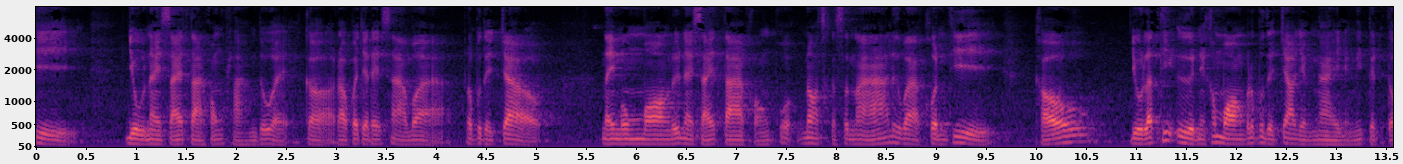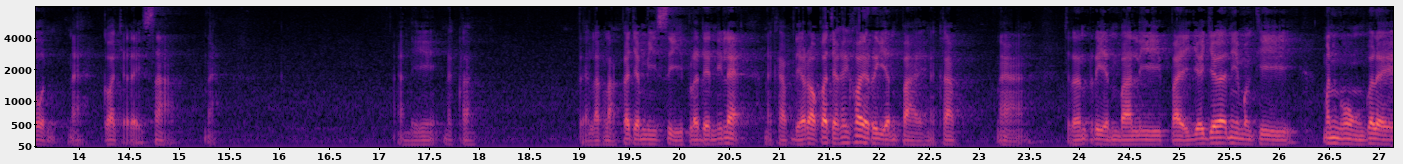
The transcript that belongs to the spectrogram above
ที่อยู่ในสายตาของพราหมณ์ด้วย ก็เราก็จะได้ทราบว่าพระพุทธเจ้า ในมุมมองหรือในสายตาของพวกนอกศาสนา หรือว่าคนที่เขาอยู่ลัทธิอื่นเนี่ยเขามองพระพุทธเจ้าอย่างไง อย่างนี้เป็นต้นนะก็จะได้ทราบนะอันนี้นะครับ แต่หลักๆก็จะมีสี่ประเด็นนี้แหละนะครับ เดี๋ยวเราก็จะค่อย ๆเรียนไปนะครับนะฉะนั้นเรียนบาลีไปเยอะๆนี่บางทีมันงงก็เลย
